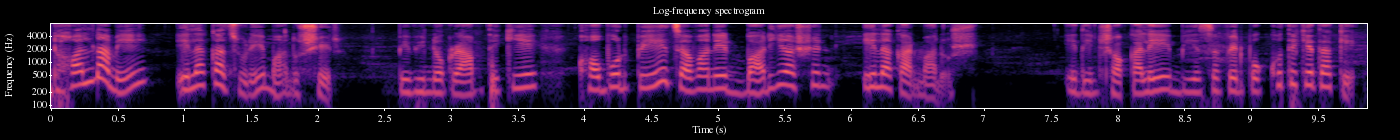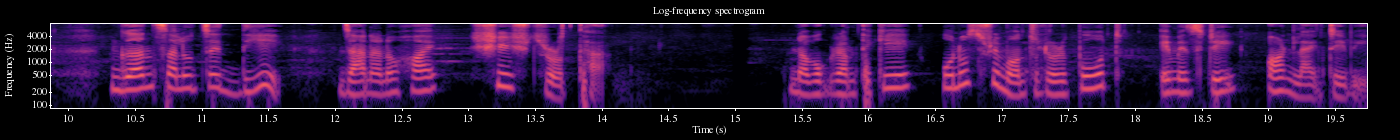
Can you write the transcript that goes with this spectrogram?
ঢল নামে এলাকা জুড়ে মানুষের। বিভিন্ন গ্রাম থেকে খবর পেয়ে জওয়ানের বাড়ি আসেন এলাকার মানুষ। এদিন সকালে বিএসএফ এর পক্ষ থেকে তাকে গান স্যালুটে দিয়ে জানানো হয় শেষ শ্রদ্ধা। নবগ্রাম থেকে অনুশ্রী মন্ত্রণ report MSD online TV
